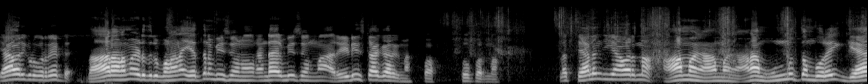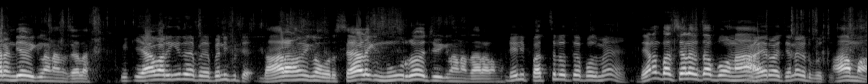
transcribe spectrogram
வியாபாரிக்கு கொடுக்குற ரேட்டு தாராளமா எடுத்துட்டு போனா எத்தனை பீஸ் வேணும்? ரெண்டாயிரம் பீஸ் வேணுமா? ரெடி ஸ்டாக்கா இருக்குண்ணா. சூப்பர்ண்ணா இல்லை சேலஞ்சிங் வியாபாரம் தான். ஆமாங்க ஆமாங்க. ஆனா முந்நூத்தம்பது ரூபாய்க்கு கேரண்டியா விற்கலாம் நாங்க சேலை. வீட்டு வியாபாரிங்க பெனிஃபிட் தாராளமா விற்கலாம் ஒரு சேலைக்கு நூறு ரூபா வச்சு விற்கலாம் தாராளமா. டெய்லி பத்து வித்தா போதுமே? தினம் பத்து சேலை வித்தா போகலாம் ஆயிரம் ரூபாய் சென்னை கட்டு போச்சு? ஆமா.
